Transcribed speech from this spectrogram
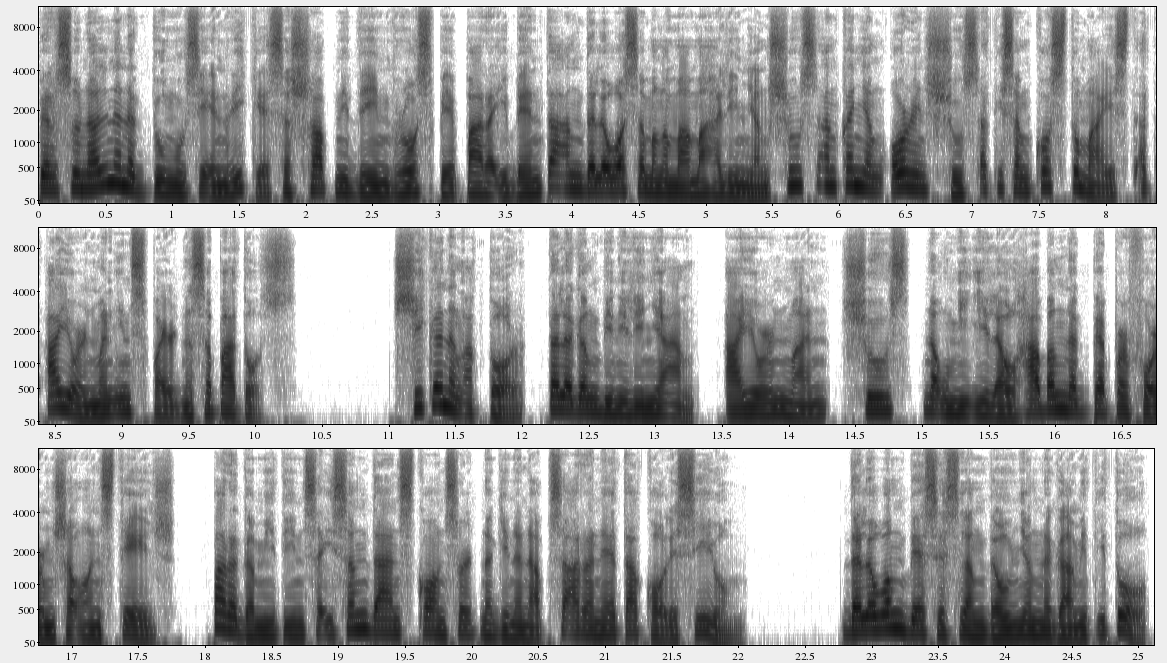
Personal na nagtungo si Enrique sa shop ni Dane Grospe para ibenta ang dalawa sa mga mamahalin niyang shoes ang kanyang orange shoes at isang customized at Iron Man inspired na sapatos. Shika ng aktor, talagang binili niya ang Iron Man shoes na umiilaw habang nagpe-perform siya on stage, para gamitin sa isang dance concert na ginanap sa Araneta Coliseum. Dalawang beses lang daw niyang nagamit ito,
